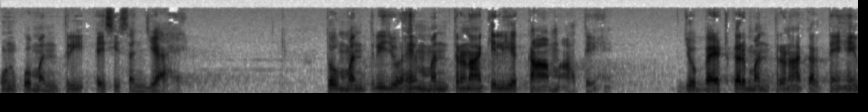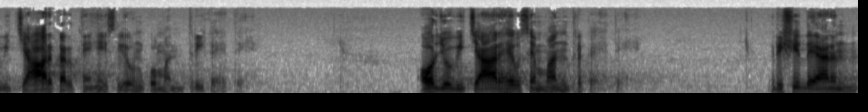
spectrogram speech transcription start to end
उनको मंत्री ऐसी संज्ञा है। तो मंत्री जो है, मंत्रणा के लिए काम आते हैं। जो बैठकर मंत्रणा करते हैं, विचार करते हैं, इसलिए उनको मंत्री कहते हैं। और जो विचार है, उसे मंत्र कहते हैं। ऋषि दयानंद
